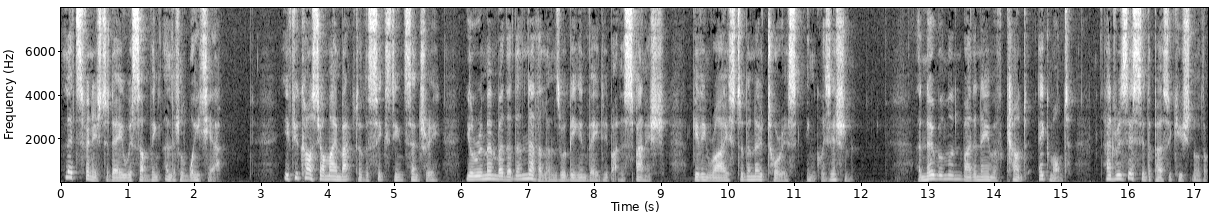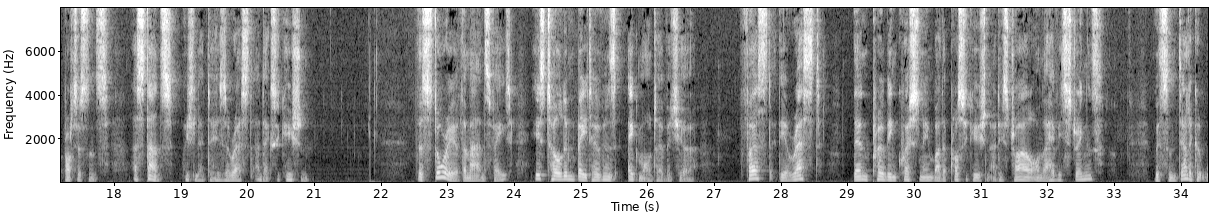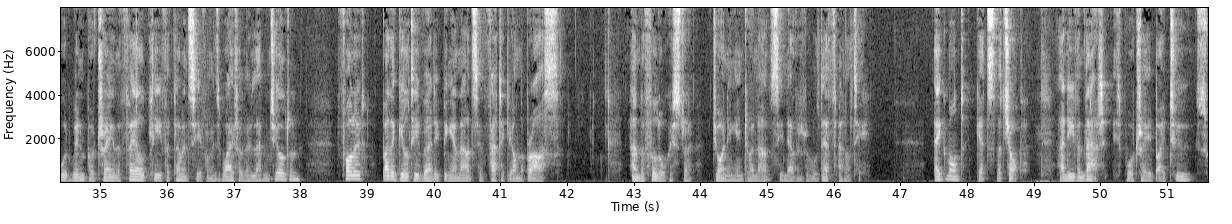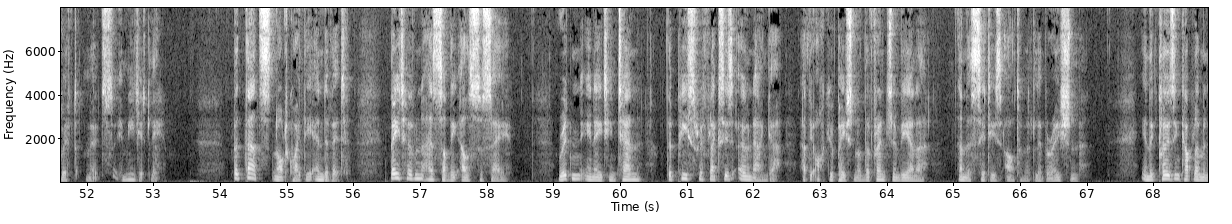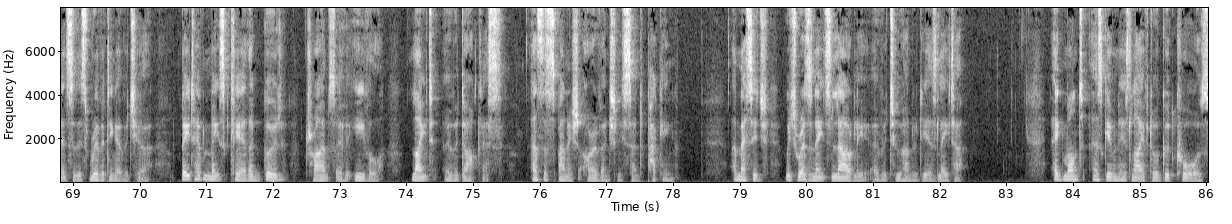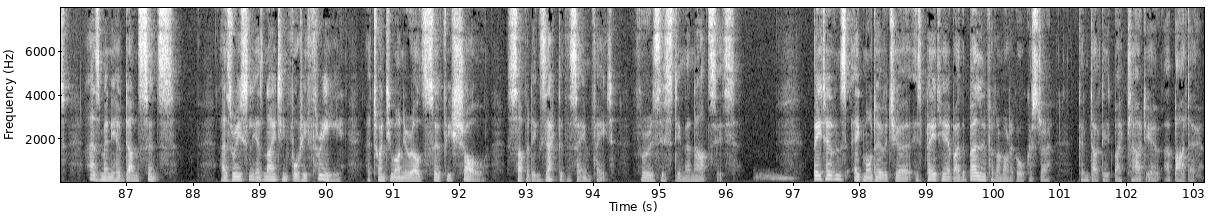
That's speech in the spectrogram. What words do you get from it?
Let's finish today with something a little weightier. If you cast your mind back to the 16th century, you'll remember that the Netherlands were being invaded by the Spanish, giving rise to the notorious Inquisition. A nobleman by the name of Count Egmont had resisted the persecution of the Protestants, a stance which led to his arrest and execution. The story of the man's fate is told in Beethoven's Egmont Overture. First, the arrest, then probing questioning by the prosecution at his trial on the heavy strings, with some delicate woodwind portraying the failed plea for clemency from his wife of eleven children, followed by the guilty verdict being announced emphatically on the brass, and the full orchestra joining in to announce the inevitable death penalty. Egmont gets the chop, and even that is portrayed by two swift notes immediately. But that's not quite the end of it. Beethoven has something else to say. Written in 1810, the piece reflects his own anger at the occupation of the French in Vienna and the city's ultimate liberation. In the closing couple of minutes of this riveting overture, Beethoven makes clear that good triumphs over evil, light over darkness, as the Spanish are eventually sent packing. A message which resonates loudly over 200 years later. Egmont has given his life to a good cause, as many have done since. As recently as 1943, a 21 year old Sophie Scholl suffered exactly the same fate for resisting the Nazis. Beethoven's Egmont Overture is played here by the Berlin Philharmonic Orchestra, conducted by Claudio Abbado.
